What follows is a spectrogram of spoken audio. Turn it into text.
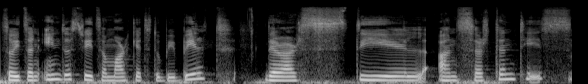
So it's an industry, it's a market to be built. There are still uncertainties.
